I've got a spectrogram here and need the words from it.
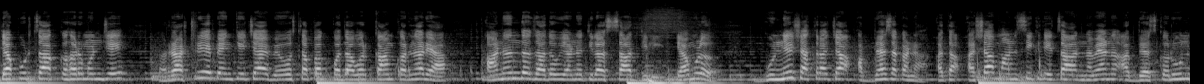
त्यापुढचा कहर म्हणजे राष्ट्रीय बँकेच्या व्यवस्थापक पदावर काम करणाऱ्या आनंद जाधव यानं तिला साथ दिली. त्यामुळं गुन्हेशास्त्राच्या अभ्यासकांना आता अशा मानसिकतेचा नव्यानं अभ्यास करून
